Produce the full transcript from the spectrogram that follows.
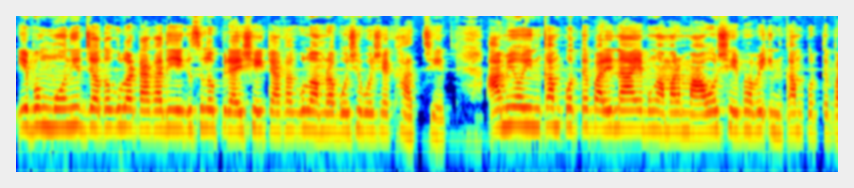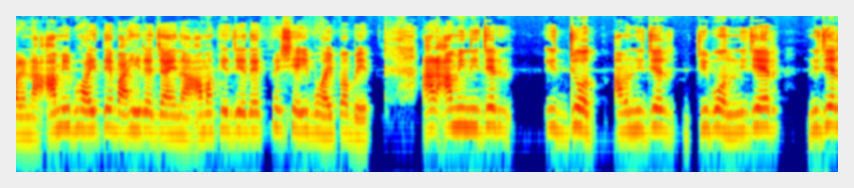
এবং মনির যতগুলো টাকা দিয়ে গেছিল, প্রায় সেই টাকাগুলো আমরা বসে বসে খাচ্ছি। আমিও ইনকাম করতে পারি না এবং আমার মাও সেইভাবে ইনকাম করতে পারে না। আমি ভয়তে বাহিরে যাই না, আমাকে যে দেখবে সেই ভয় পাবে। আর আমি নিজের ইজ্জত, আমার নিজের জীবন, নিজের নিজের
